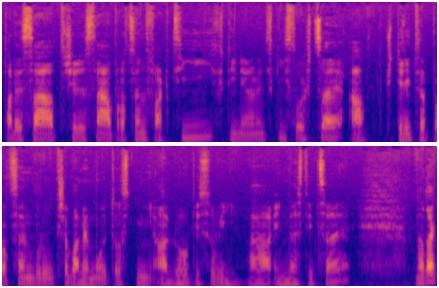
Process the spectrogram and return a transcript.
50-60% v akcích v té dynamické složce a 40% budou třeba nemovitostní a dluhopisové investice, no tak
